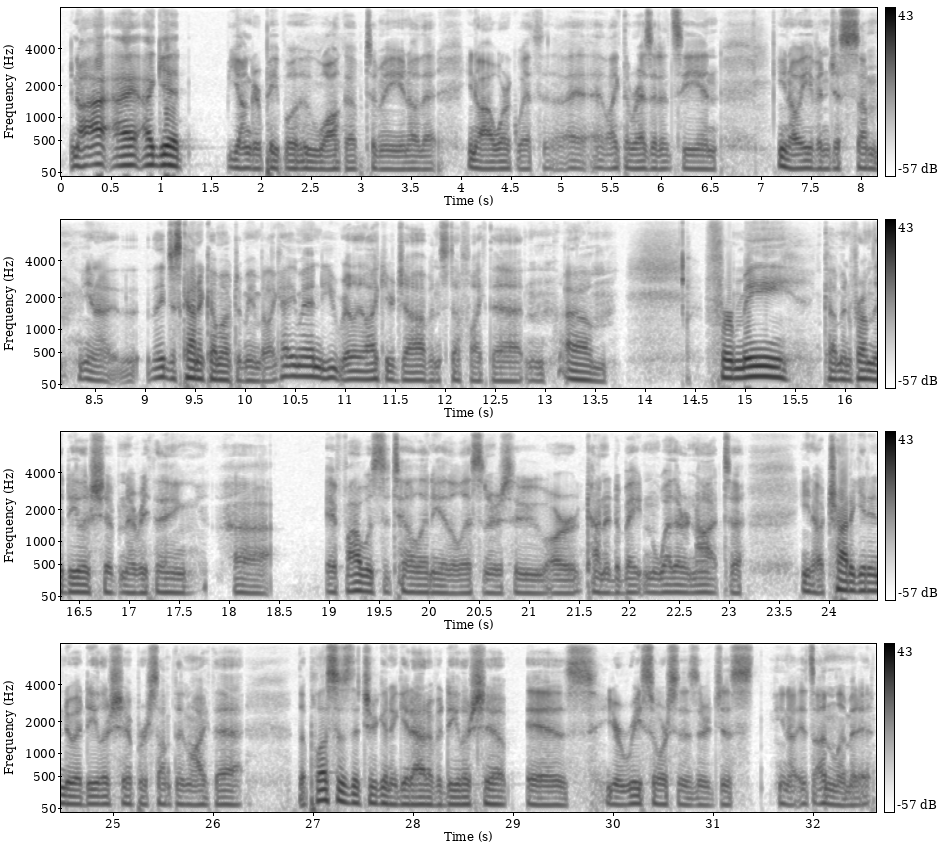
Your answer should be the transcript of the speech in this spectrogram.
you know, I, I, I get younger people who walk up to me. You know that you know I work with, uh, like the residency and. You know, even just some, you know, they just kind of come up to me and be like, "Hey, man, do you really like your job?" and stuff like that. And um, for me, coming from the dealership and everything, uh, if I was to tell any of the listeners who are kind of debating whether or not to, you know, try to get into a dealership or something like that, the pluses that you're going to get out of a dealership is your resources are just, you know, it's unlimited.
